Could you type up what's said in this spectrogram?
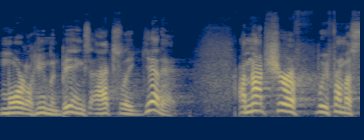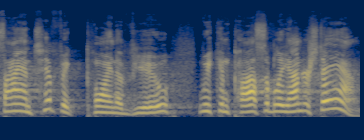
mortal human beings, actually get it. I'm not sure if we, from a scientific point of view, we can possibly understand.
